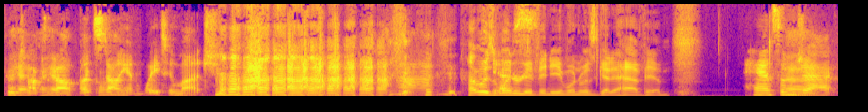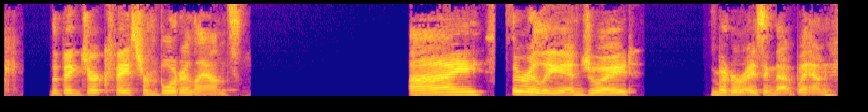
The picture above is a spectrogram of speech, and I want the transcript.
who had- talks I had to about pick butt stallion way too much. I was Yes. wondering if anyone was going to have him. Handsome Uh. Jack, the big jerk face from Borderlands. I thoroughly enjoyed murderizing that man.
